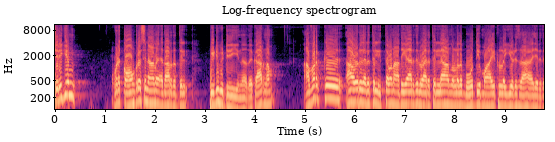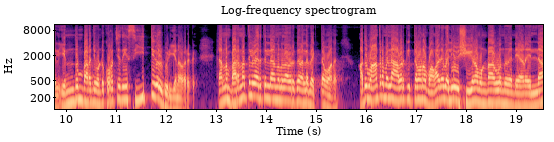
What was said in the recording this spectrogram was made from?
ശരിക്കും ഇവിടെ കോൺഗ്രസിനാണ് യഥാർത്ഥത്തിൽ പിടിവിട്ടിരിക്കുന്നത്. കാരണം അവർക്ക് ആ ഒരു തരത്തിൽ ഇത്തവണ അധികാരത്തിൽ വരത്തില്ല എന്നുള്ളത് ബോധ്യമായിട്ടുള്ള ഈ ഒരു സാഹചര്യത്തിൽ എന്തും പറഞ്ഞുകൊണ്ട് കുറച്ചധികം സീറ്റുകൾ പിടിക്കണം അവർക്ക്. കാരണം ഭരണത്തിൽ വരത്തില്ല എന്നുള്ളത് അവർക്ക് നല്ല വ്യക്തമാണ്. അതുമാത്രമല്ല അവർക്ക് ഇത്തവണ വളരെ വലിയൊരു ക്ഷീണം ഉണ്ടാകുമെന്ന് തന്നെയാണ് എല്ലാ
